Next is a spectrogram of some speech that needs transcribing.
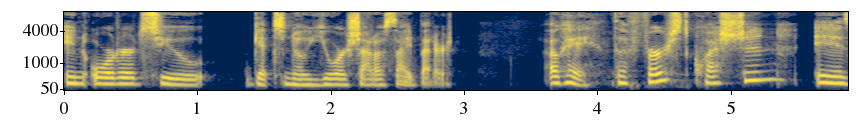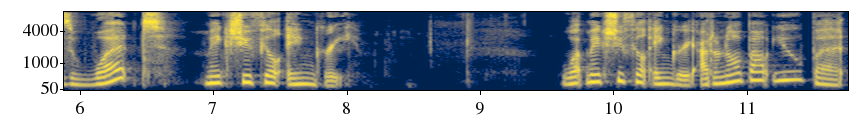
in order to get to know your shadow side better. Okay, the first question is what makes you feel angry? What makes you feel angry? I don't know about you, but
